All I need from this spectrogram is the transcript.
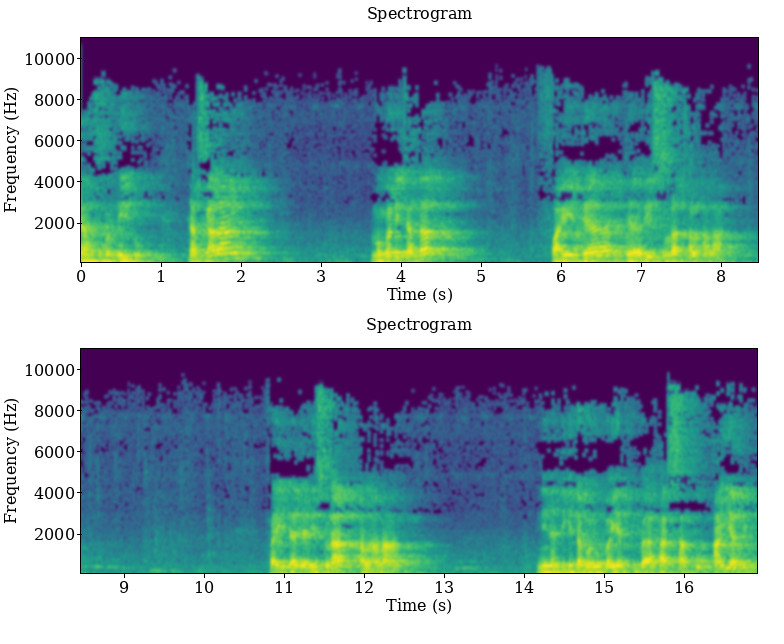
Nah seperti itu. Nah sekarang Monggo dicatat Faedah dari surat Al-Alaq. Faedah dari surat Al-Alaq. Ini nanti kita baru bayar bahas satu ayat ini.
